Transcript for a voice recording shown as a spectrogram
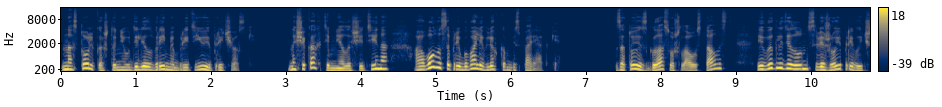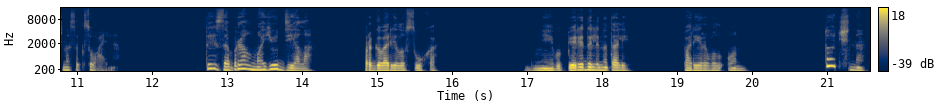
Настолько, что не уделил время бритью и прическе. На щеках темнела щетина, а волосы пребывали в легком беспорядке. Зато из глаз ушла усталость, и выглядел он свежо и привычно сексуально. «Ты забрал моё дело», — проговорила сухо. «Мне его передали, Натали», — парировал он. «Точно»,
